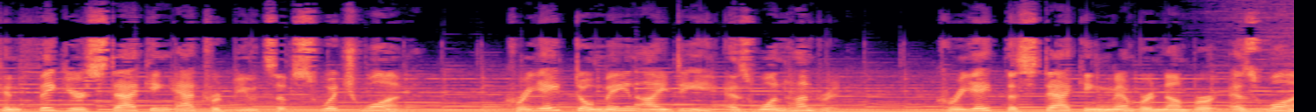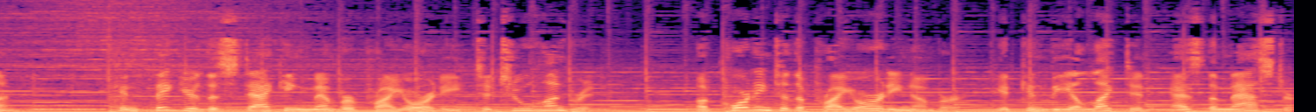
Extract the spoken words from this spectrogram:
Configure stacking attributes of switch 1. Create domain ID as 100. Create the stacking member number as 1. Configure the stacking member priority to 200. According to the priority number, it can be elected as the master.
